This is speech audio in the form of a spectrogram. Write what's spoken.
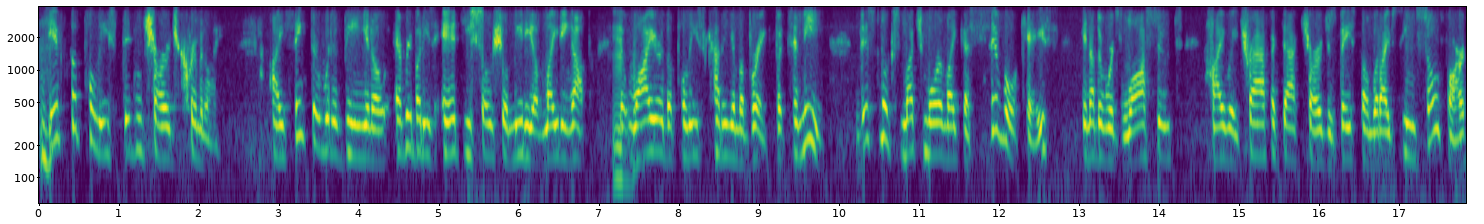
Mm-hmm. If the police didn't charge criminally, I think there would have been, you know, everybody's anti-social media lighting up mm-hmm. that why are the police cutting him a break? But to me, this looks much more like a civil case. In other words, lawsuit, Highway Traffic Act charges based on what I've seen so far,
